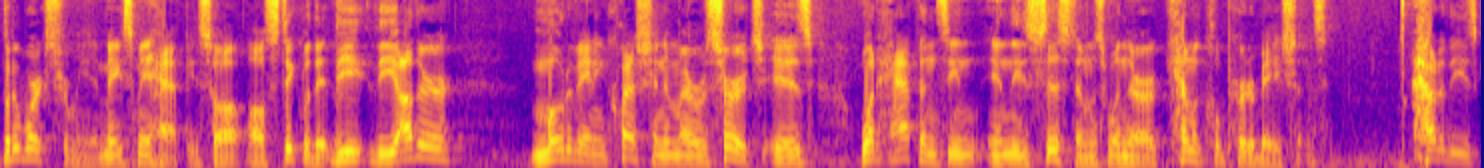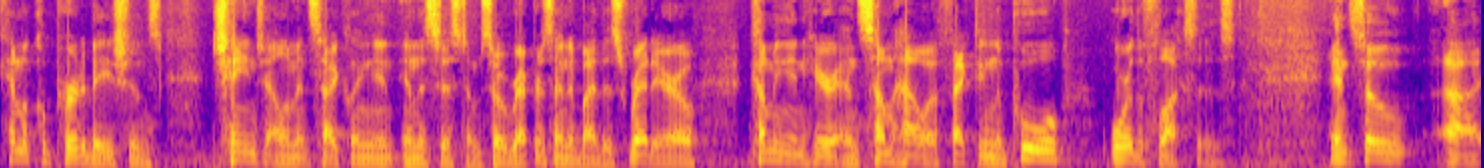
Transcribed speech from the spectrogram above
but it works for me. It makes me happy, so I'll, I'll stick with it. The, the other motivating question in my research is what happens in, in these systems when there are chemical perturbations? How do these chemical perturbations change element cycling in, in the system? So, represented by this red arrow coming in here and somehow affecting the pool or the fluxes. And so, uh,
